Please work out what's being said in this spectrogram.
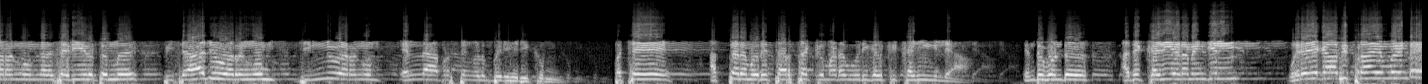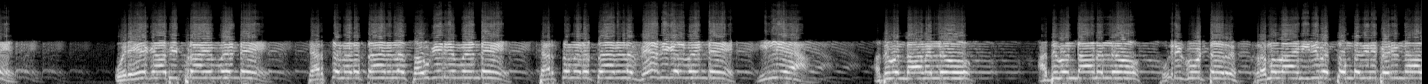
ഇറങ്ങും നിങ്ങളുടെ ശരീരത്തിൽ നിന്ന് പിശാചു ഇറങ്ങും ജിന്നു ഇറങ്ങും എല്ലാ പ്രശ്നങ്ങളും പരിഹരിക്കും. പക്ഷേ അത്തരമൊരു ചർച്ചക്ക് മടവൂരികൾക്ക് കഴിയില്ല. എന്തുകൊണ്ട്? അത് കഴിയണമെങ്കിൽ ഒരേകാഭിപ്രായം വേണ്ടേ? ഒരേകാഭിപ്രായം വേണ്ടേ? ചർച്ച നടത്താനുള്ള സൗകര്യം വേണ്ടേ? ചർച്ച നടത്താനുള്ള വേദികൾ വേണ്ടേ? ഇല്ല. അതുകൊണ്ടാണല്ലോ അതുകൊണ്ടാണല്ലോ ഒരു കൂട്ടർ റമദാൻ ഇരുപത്തി ഒമ്പതിന് പെരുന്നാൾ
